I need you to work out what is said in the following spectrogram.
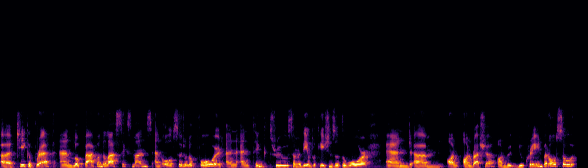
uh, take a breath and look back on the last six months and also to look forward and, and think through some of the implications of the war and um, on, on Russia, on Ukraine, but also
